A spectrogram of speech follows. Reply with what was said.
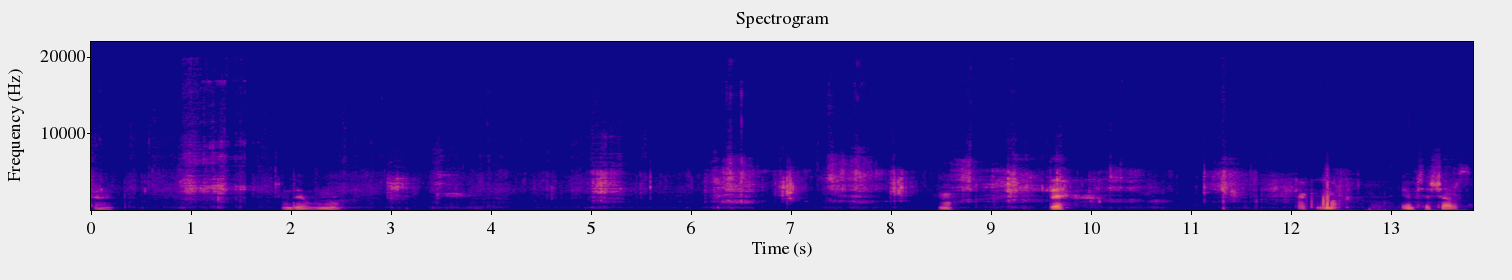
Так. Де воно? О, де? Так, нема. Дивимося ще раз.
